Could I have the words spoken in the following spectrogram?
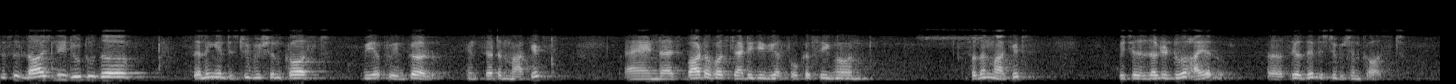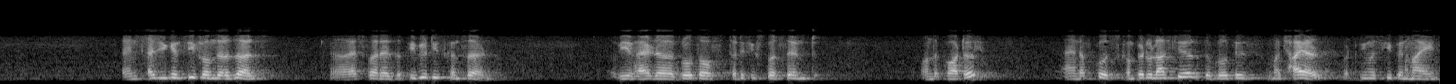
This is largely due to the selling and distribution costs we have to incur in certain markets. And as part of our strategy, we are focusing on southern markets, which has resulted into a higher uh, sales and distribution cost. And as you can see from the results, uh, as far as the PBT is concerned, we have had a growth of 36% on the quarter. And of course, compared to last year, the growth is much higher, but we must keep in mind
